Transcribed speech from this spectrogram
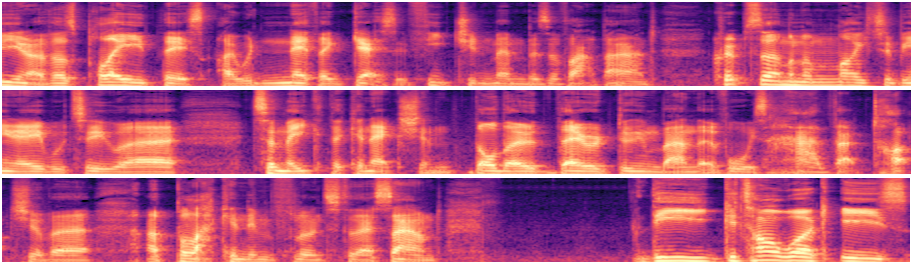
you know, if I was played this, I would never guess it featured members of that band. Crypt Sermon might have been able to uh, to make the connection, although they're a doom band that have always had that touch of a, a blackened influence to their sound the guitar work is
